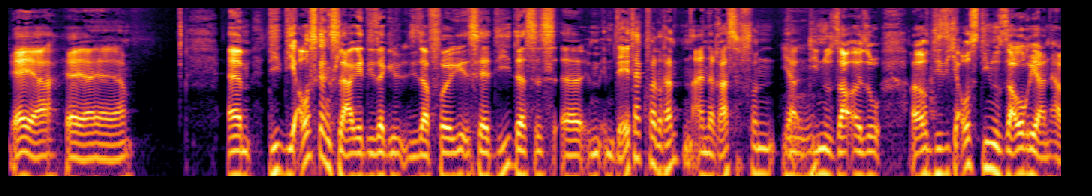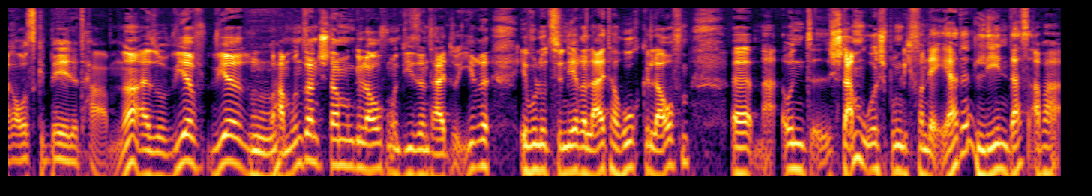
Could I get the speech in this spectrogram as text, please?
ja, ja, ja, ja, ja, ja. Ähm, die, die Ausgangslage dieser, dieser Folge ist ja die, dass es äh, im, im Delta-Quadranten eine Rasse von ja, mhm. Dinosauriern, also äh, die sich aus Dinosauriern herausgebildet haben. Ne? Also wir, wir mhm. haben unseren Stamm gelaufen und die sind halt so ihre evolutionäre Leiter hochgelaufen äh, und stammen ursprünglich von der Erde, lehnen das aber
